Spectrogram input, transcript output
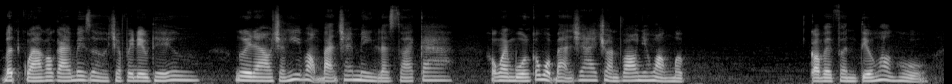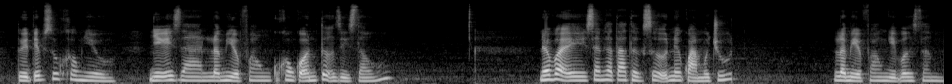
Bất quá có gái bây giờ chẳng phải đều thế ư. Người nào chẳng hy vọng bạn trai mình là soái ca, Không ai muốn có một bạn trai tròn vo như Hoàng Mập. Còn về phần Tiếu Hoàng Hổ, Tuy tiếp xúc không nhiều, Nhưng ít ra Lâm Hiểu Phong cũng không có ấn tượng gì xấu. Nếu vậy, xem ra ta thực sự nên quản một chút. Lâm Hiểu Phong nhìn Vương Sâm.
